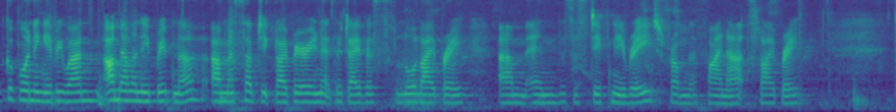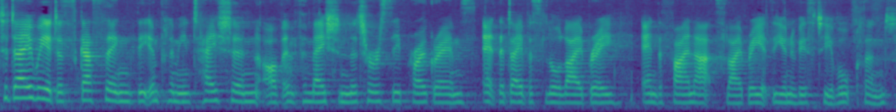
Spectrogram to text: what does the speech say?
good morning, everyone. I'm Melanie Brebner. I'm a subject librarian at the Davis Law Library, um, and this is Stephanie Reid from the Fine Arts Library. Today, we are discussing the implementation of information literacy programs at the Davis Law Library and the Fine Arts Library at the University of Auckland.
